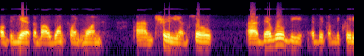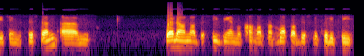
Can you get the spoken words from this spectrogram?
of the year, it's about 1.1 um, trillion. So uh, there will be a bit of liquidity in the system. Um, whether or not the CBN will come up and mop up this liquidity,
